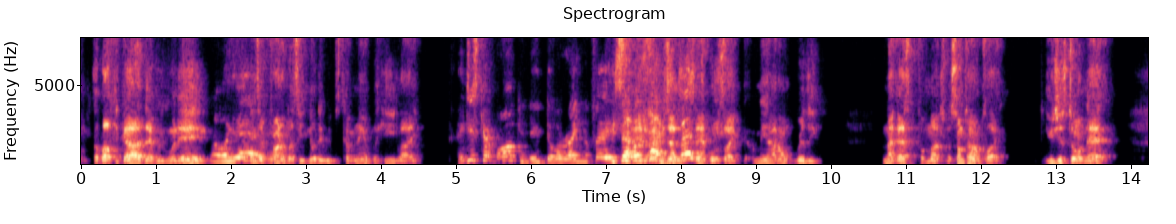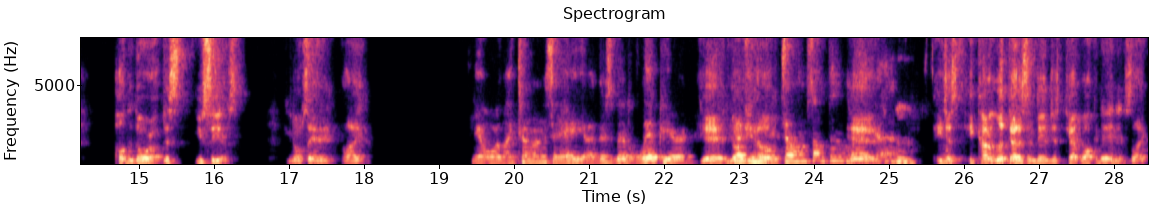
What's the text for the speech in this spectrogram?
him about the guy that we went in. Oh yeah. He's in yeah. front of us. He knew that we was coming in, but he like, He just kept walking, dude. Door right in the face. I and was I like, use an example. It's like, I mean, I don't really, I'm not asking for much, but sometimes like you just doing that, hold the door up. Just you see us. You know what I'm saying? Like, Yeah, or like turn around and say, "Hey, uh, there's a bit of a lip here. yeah, You y'all guys need need me to tell him something?" Like, Yeah. yeah. He just he kind of looked at us and then just kept walking in. and It's like,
